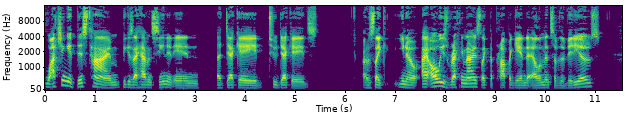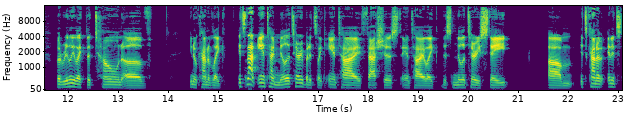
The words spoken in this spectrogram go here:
watching it this time because I haven't seen it in a decade, two decades, I was like, you know, I always recognize like the propaganda elements of the videos, but really like the tone of, you know, kind of like it's not anti-military, but it's like anti-fascist, anti like this military state. Um, it's kind of, and it's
